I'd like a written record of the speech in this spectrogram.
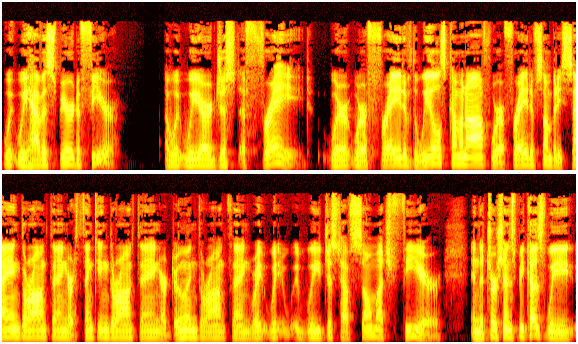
we, we have a spirit of fear. We, we are just afraid we're we're afraid of the wheels coming off. We're afraid of somebody saying the wrong thing or thinking the wrong thing or doing the wrong thing. We we we just have so much fear in the church, and it's because we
